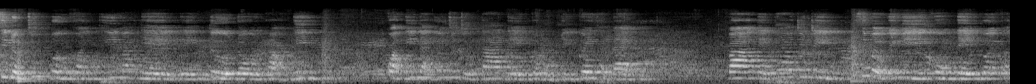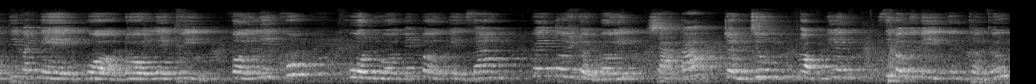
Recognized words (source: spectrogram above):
Xin được chúc mừng phần thi văn nghệ đến từ đội Quảng Ninh. Quảng Ninh đã đưa cho chúng ta đến được một miền quê thật đẹp. Và tiếp theo chương trình, xin mời quý vị cùng đến với phần thi văn nghệ của đội Lệ Thủy với liên khúc Mùa lúa bên bờ Kiển Giang, quê tôi đổi mới, sáng tác Trần Trung, Ngọc Liên. Xin mời quý vị cùng thưởng thức.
